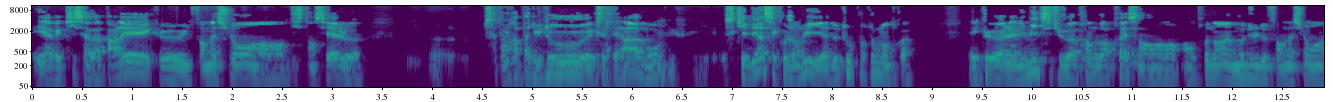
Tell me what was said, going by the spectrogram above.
et avec qui ça va parler et qu'une formation en distanciel euh, ça parlera pas du tout, etc. Bon, ce qui est bien, c'est qu'aujourd'hui, il y a de tout pour tout le monde, quoi. Et que à la limite, si tu veux apprendre WordPress en, en prenant un module de formation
